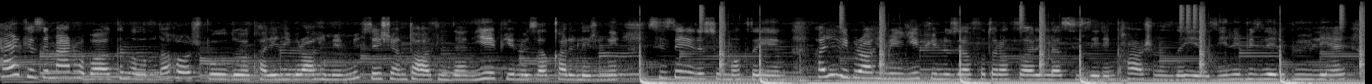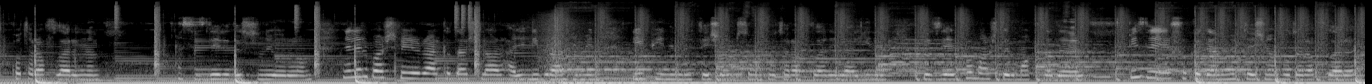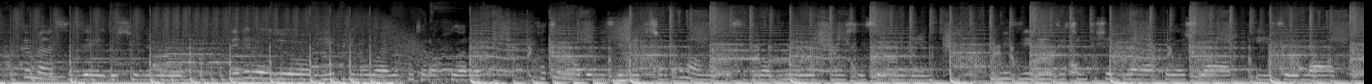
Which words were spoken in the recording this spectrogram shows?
Herkese merhaba kanalımda hoş bulduk. Halil İbrahim'in muhteşem tatilden yepyeni özel karelerini sizlere de sunmaktayım. Halil İbrahim'in yepyeni özel fotoğraflarıyla sizlerin karşınızdayız. Yine bizleri büyüleyen fotoğraflarını sizlere de sunuyorum. Neler baş verir arkadaşlar? Halil İbrahim'in yepyeni muhteşem son fotoğraflarıyla yine gözleri kamaştırmaktadır. Bizleri şok eden muhteşem fotoğrafları hemen sizlere de sunuyorum fotoğrafları. Katılmadan izlemek için kanalıma kesinlikle abone olursanız sevinirim. Beni izlediğiniz için teşekkürler arkadaşlar. İyi seyirler.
